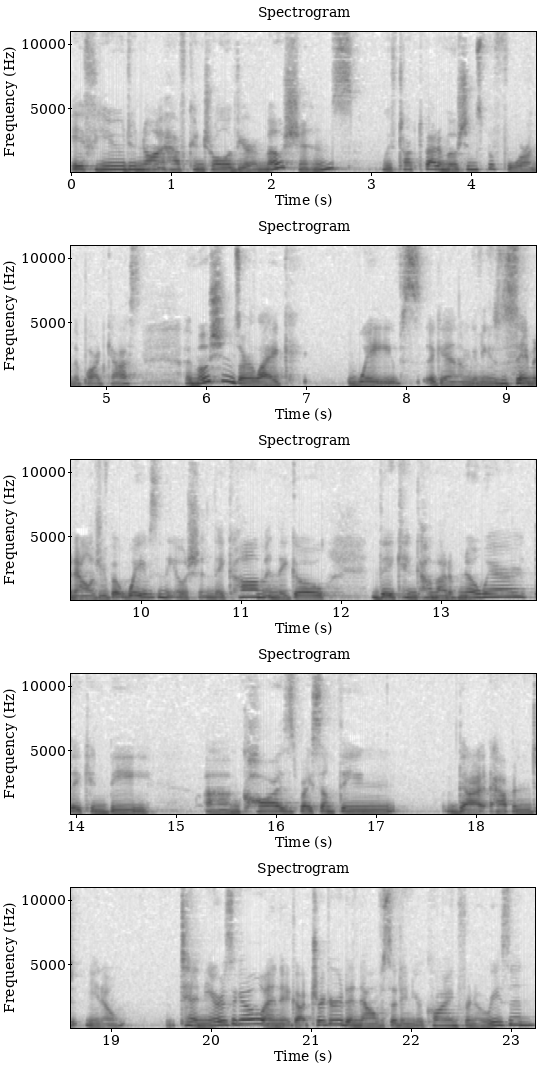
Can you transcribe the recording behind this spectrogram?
If you do not have control of your emotions, we've talked about emotions before on the podcast. Emotions are like waves. Again, I'm going to use the same analogy, but waves in the ocean. They come and they go. They can come out of nowhere. They can be um, caused by something that happened, you know, 10 years ago and it got triggered, and now all of a sudden you're crying for no reason,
